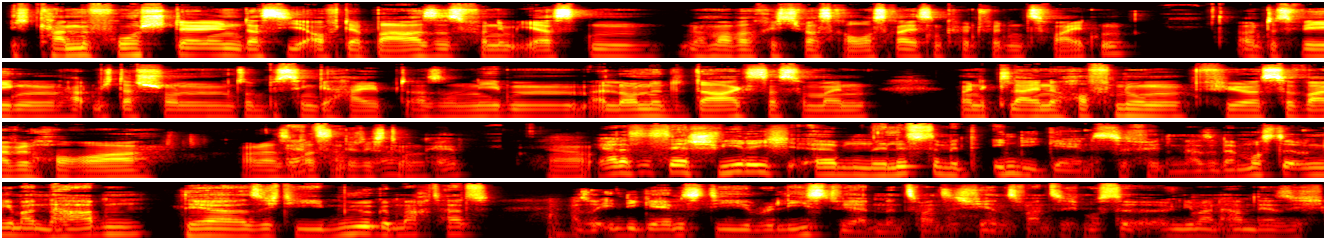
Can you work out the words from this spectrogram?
ich kann mir vorstellen, dass sie auf der Basis von dem ersten nochmal was, richtig was rausreißen können für den zweiten. Und deswegen hat mich das schon so ein bisschen gehypt. Also neben Alone in the Dark ist das so mein, meine kleine Hoffnung für Survival Horror oder sowas in die Richtung. Ja, okay. Ja. ja, das ist sehr schwierig, ähm, eine Liste mit Indie-Games zu finden. Also da musste irgendjemanden haben, der sich die Mühe gemacht hat. Also Indie-Games, die released werden in 2024, musste irgendjemand haben, der sich,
